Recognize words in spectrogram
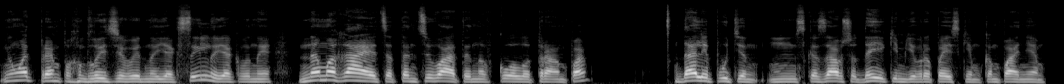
Ну от прям по обличчю видно, як сильно, як вони намагаються танцювати навколо Трампа. Далі Путін сказав, що деяким європейським компаніям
